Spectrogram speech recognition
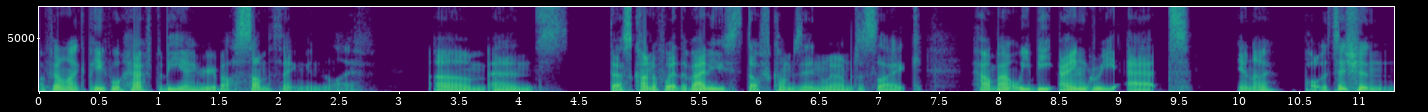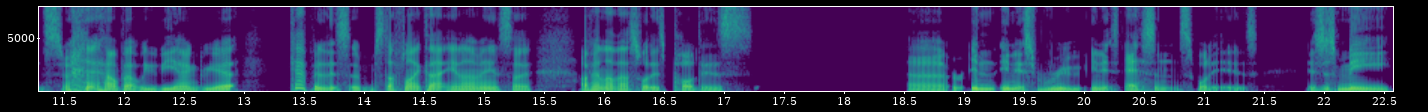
I feel like people have to be angry about something in life, um, and that's kind of where the value stuff comes in. Where I'm just like how about we be angry at, you know, politicians? How about we be angry at capitalism? Stuff like that, you know what I mean? So I feel like that's what this pod is uh in in its root, in its essence, what it is. It's just me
